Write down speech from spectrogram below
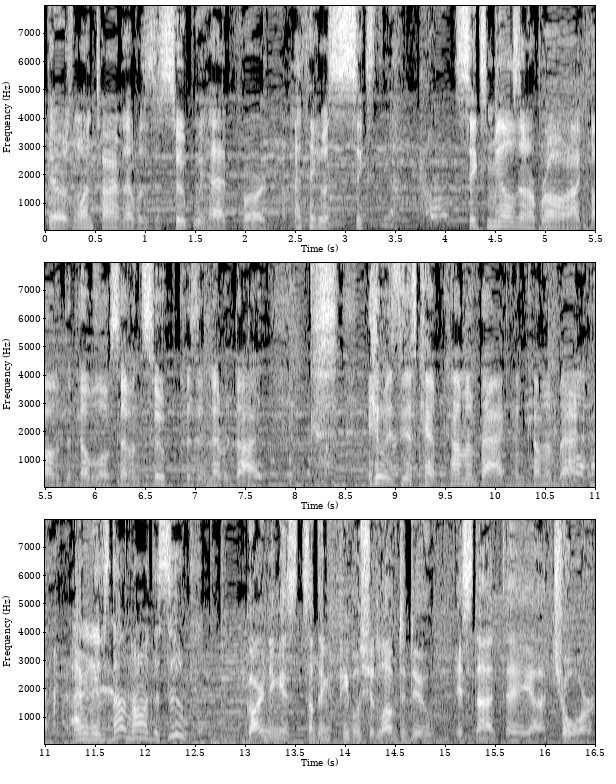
There was one time that was the soup we had for, I think it was 60, six meals in a row. I called it the 007 soup because it never died. It was just kept coming back and coming back. I mean, there's nothing wrong with the soup. Gardening is something people should love to do. It's not a uh, chore,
